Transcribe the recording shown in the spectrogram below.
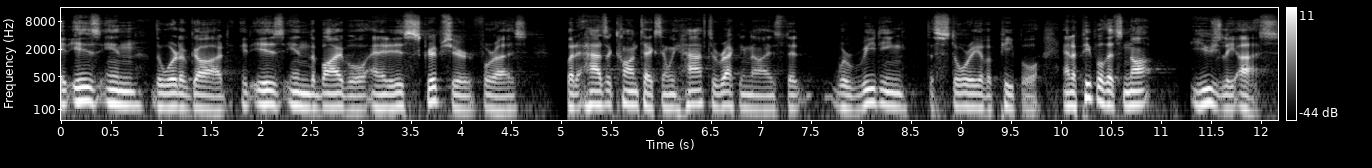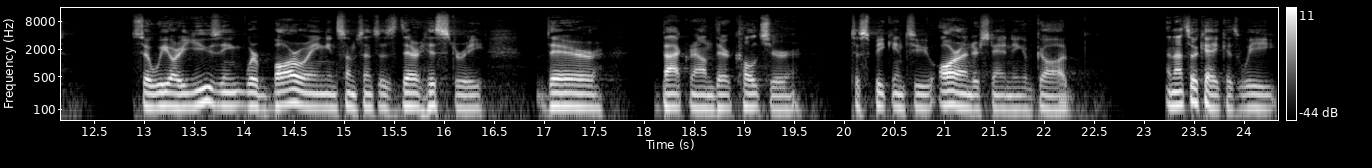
It is in the Word of God, it is in the Bible, and it is scripture for us, but it has a context, and we have to recognize that we're reading the story of a people, and a people that's not usually us. So we are using, we're borrowing in some senses their history, their background, their culture to speak into our understanding of God. And that's okay because we,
